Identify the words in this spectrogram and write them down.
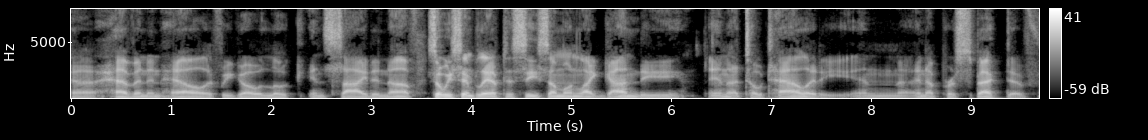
uh, heaven and hell if we go look inside enough. So we simply have to see someone like Gandhi in a totality, in in a perspective.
